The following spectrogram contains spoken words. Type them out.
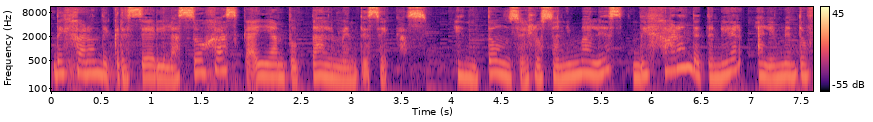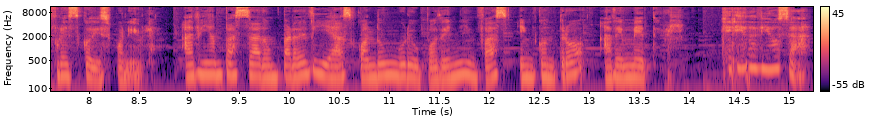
dejaron de crecer y las hojas caían totalmente secas. Entonces los animales dejaron de tener alimento fresco disponible. Habían pasado un par de días cuando un grupo de ninfas encontró a Demeter. Querida diosa,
